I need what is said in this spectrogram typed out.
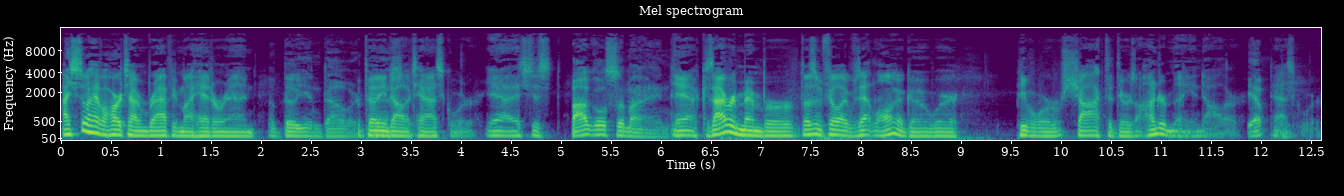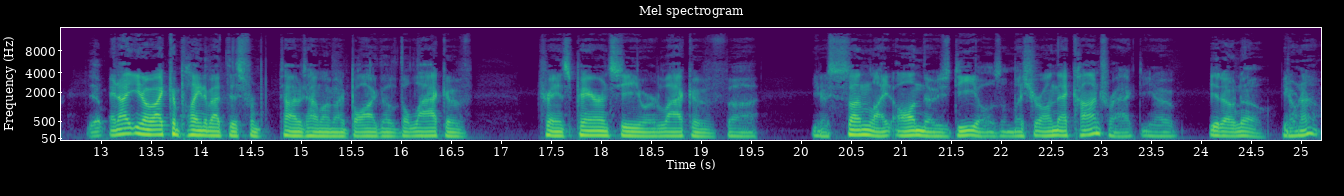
I still have a hard time wrapping my head around a billion dollar a billion dollar task order. Yeah, it's just boggles the mind. Yeah, because I remember doesn't feel like it was that long ago where people were shocked that there was a hundred million dollar yep. task order. Yep. And I, you know, I complain about this from time to time on my blog the, the lack of transparency or lack of uh, you know sunlight on those deals unless you're on that contract. You know, you don't know. You don't know.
